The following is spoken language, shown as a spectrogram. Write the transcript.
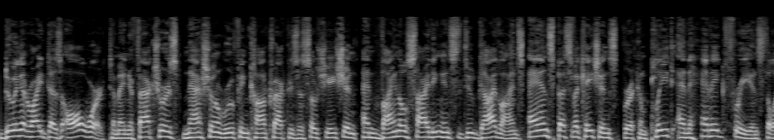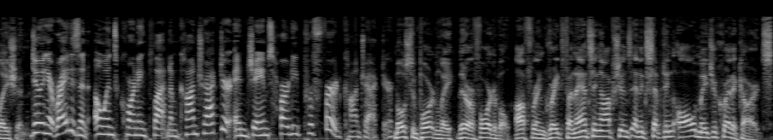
Doing It Right does all work to manufacturers, National Roofing Contractors Association, and Vinyl Siding Institute guidelines and specifications for a complete and headache-free installation. Doing It Right is an Owens Corning Platinum contractor and James Hardie preferred contractor. Most importantly, they're affordable, offering great financing options and accepting all major credit cards.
